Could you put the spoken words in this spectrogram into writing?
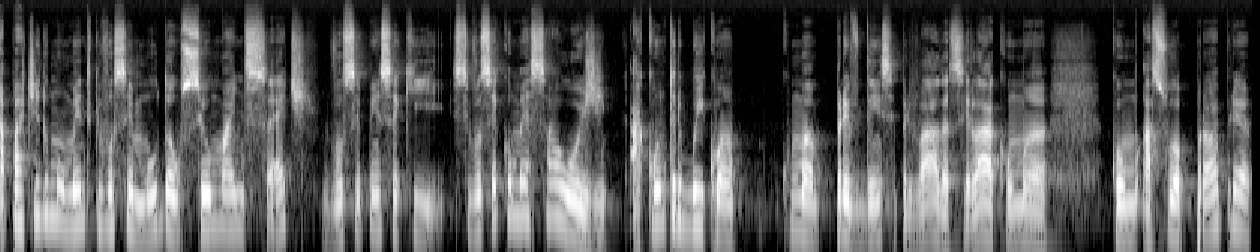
a partir do momento que você muda o seu mindset, você pensa que se você começar hoje a contribuir com, a, com uma previdência privada, sei lá, com, uma, com a sua própria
